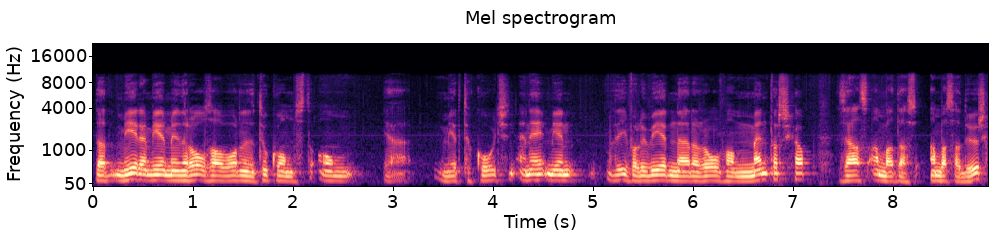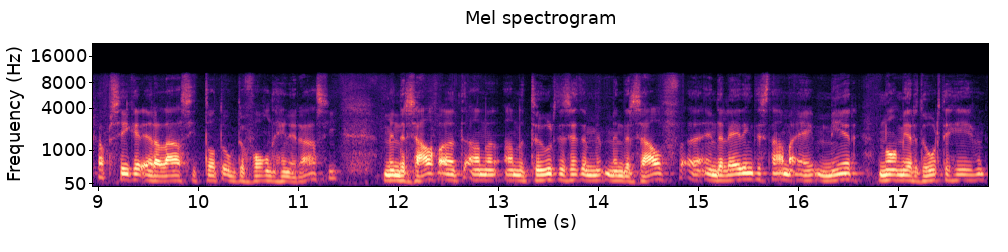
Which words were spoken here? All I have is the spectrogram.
dat meer en meer mijn rol zal worden in de toekomst om ja, meer te coachen en eigenlijk meer te evolueren naar een rol van mentorschap, zelfs ambassadeurschap, zeker in relatie tot ook de volgende generatie. Minder zelf aan het, aan, aan het roer te zitten, minder zelf eh, in de leiding te staan, maar meer, nog meer door te geven.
